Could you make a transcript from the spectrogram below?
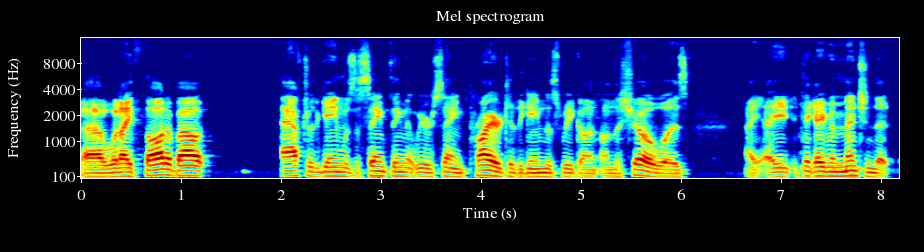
Uh, what I thought about after the game was the same thing that we were saying prior to the game this week on, on the show was I, I think I even mentioned that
